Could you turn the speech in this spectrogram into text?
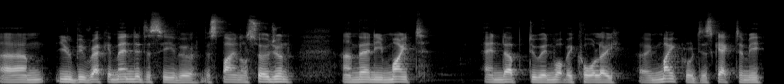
um, you'll be recommended to see the, the spinal surgeon and then he might end up doing what we call a, a micro discectomy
